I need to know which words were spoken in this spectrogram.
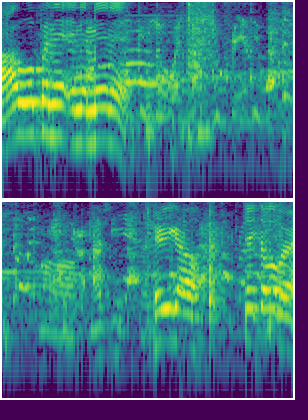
I'll open it in a minute. Oh, imagine it's- Here you go. Take over.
